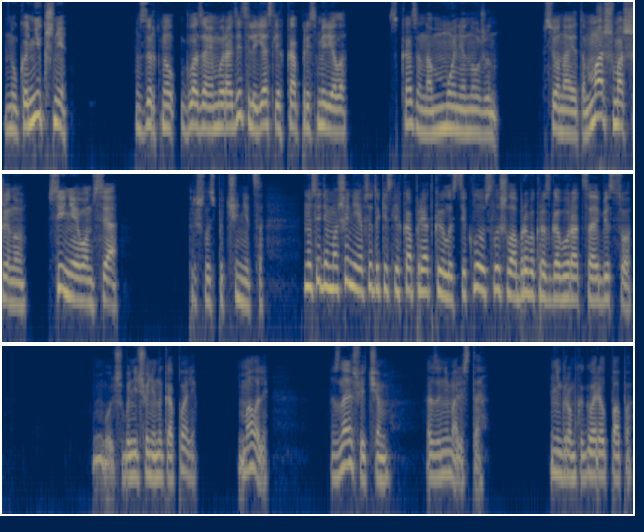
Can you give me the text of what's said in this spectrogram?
«Ну-ка, никшни!» — зыркнул глазами мой родитель, и я слегка присмирела. Сказано, Моня нужен. Все на этом. Марш в машину! Синяя вон вся!» Пришлось подчиниться. Но, сидя в машине, я все-таки слегка приоткрыла стекло и услышала обрывок разговора отца и Бессо. Больше бы ничего не накопали. Мало ли. Знаешь ведь, чем занимались-то? Негромко говорил папа.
